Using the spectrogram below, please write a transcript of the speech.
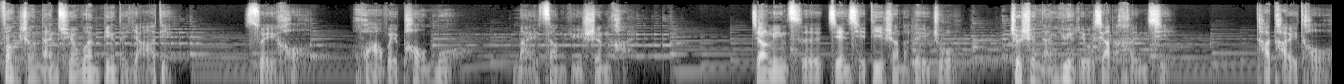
放上南泉湾边的崖顶，随后化为泡沫，埋葬于深海。江令慈捡起地上的泪珠，这是南岳留下的痕迹。他抬头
